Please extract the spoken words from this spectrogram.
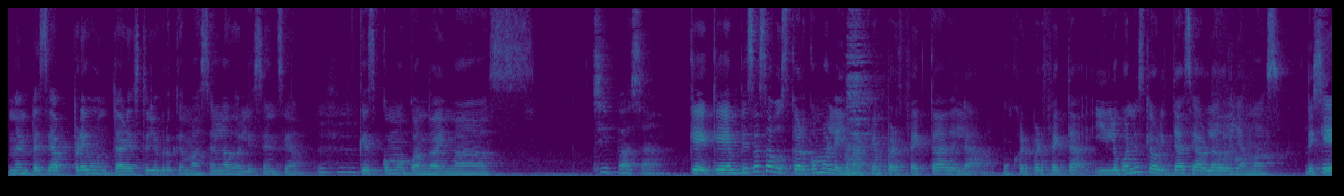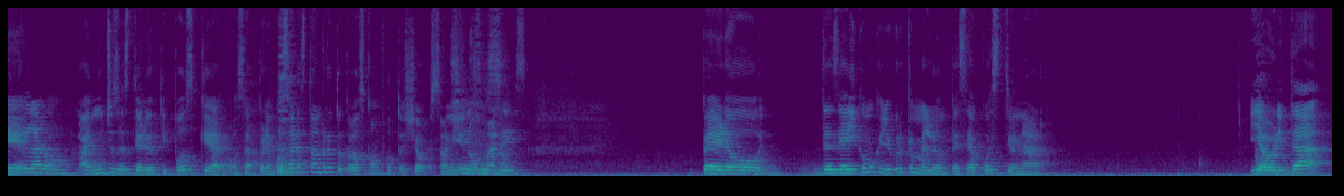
me empecé a preguntar esto, yo creo que más en la adolescencia, que es como cuando hay más Sí pasa. Que, que, empiezas a buscar como la imagen perfecta de la mujer perfecta y lo bueno es que ahorita se ha hablado ya más de sí, que claro. hay muchos estereotipos que, o sea, para empezar están retocados con Photoshop, son inhumanos. Pero desde ahí como que yo creo que me lo empecé a cuestionar. Y ahorita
